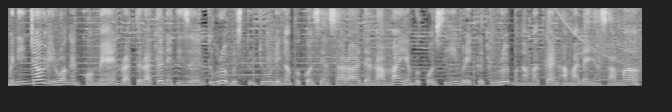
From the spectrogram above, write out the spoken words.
Meninjau di ruangan komen, rata-rata netizen turut bersetuju dengan perkongsian Sarah dan ramai yang berkongsi mereka turut mengamalkan amalan yang sama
